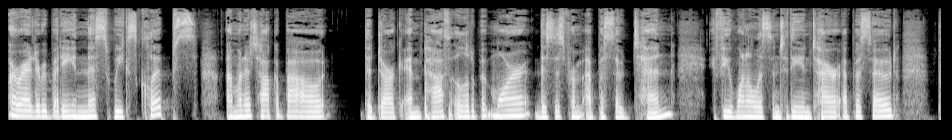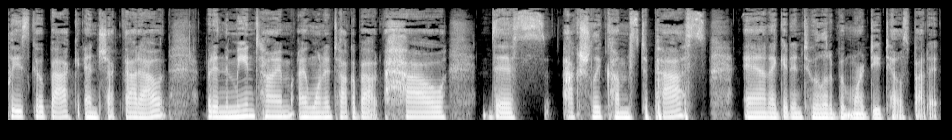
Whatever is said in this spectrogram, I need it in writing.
All right, everybody, in this week's clips, I'm going to talk about the dark empath a little bit more. This is from episode 10. If you want to listen to the entire episode, please go back and check that out. But in the meantime, I want to talk about how this actually comes to pass and I get into a little bit more details about it.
